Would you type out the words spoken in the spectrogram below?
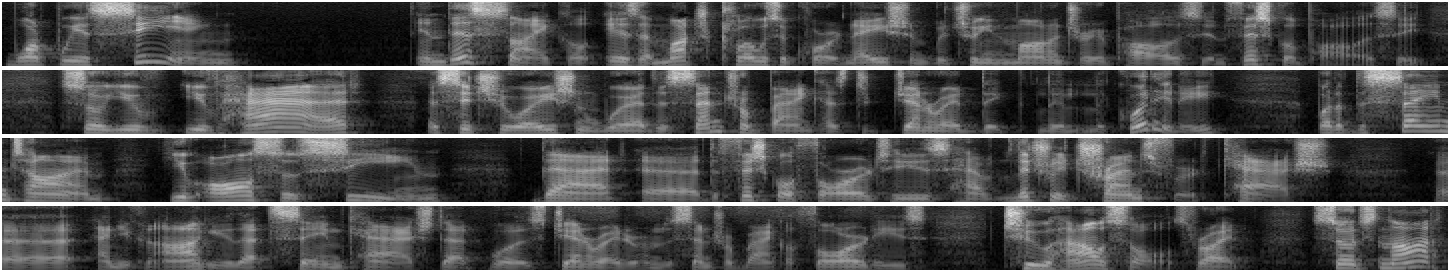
What we're seeing in this cycle is a much closer coordination between monetary policy and fiscal policy. So you've, you've had a situation where the central bank has generated the, liquidity, but at the same time, you've also seen that uh, the fiscal authorities have literally transferred cash uh, and you can argue that same cash that was generated from the central bank authorities to households, right? So it's not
